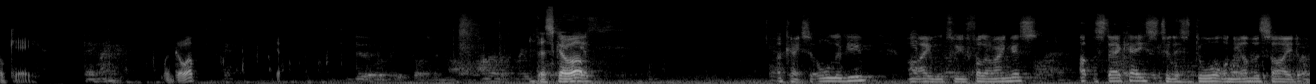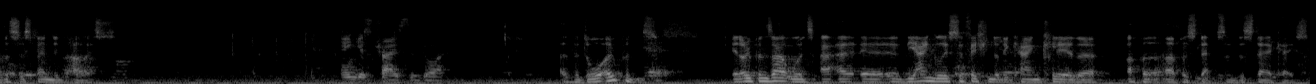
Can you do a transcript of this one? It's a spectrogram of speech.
Okay. We'll go up. Let's go up. Okay, so all of you are able to follow Angus up the staircase to this door on the other side of the suspended palace. Angus tries the door. Uh, the door opens. It opens outwards. Uh, uh, uh, the angle is sufficient that it can clear the upper upper steps of the staircase.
